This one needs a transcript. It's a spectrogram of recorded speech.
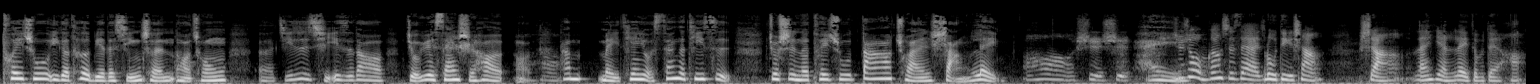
推出一个特别的行程啊，从呃即日起一直到九月三十号啊，它每天有三个梯次，就是呢推出搭船赏泪。哦，是是，嘿就是说我们刚刚是在陆地上赏蓝眼泪，对不对？哈，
